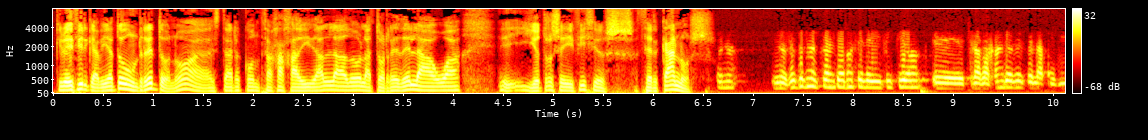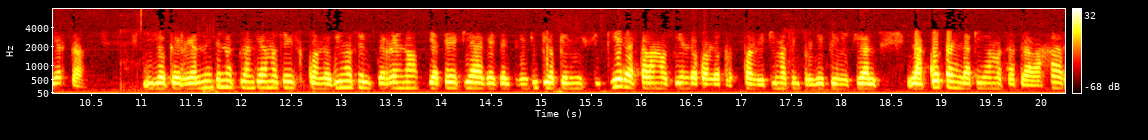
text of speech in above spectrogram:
Quiero decir que había todo un reto, ¿no? A estar con Zaha Hadid al lado, la Torre del Agua eh, y otros edificios cercanos. Nosotros nos planteamos el edificio eh, trabajando desde la cubierta. Y lo que realmente nos planteamos es, cuando vimos el terreno, ya te decía desde el principio que ni siquiera estábamos viendo cuando, cuando hicimos el proyecto inicial la cota en la que íbamos a trabajar.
